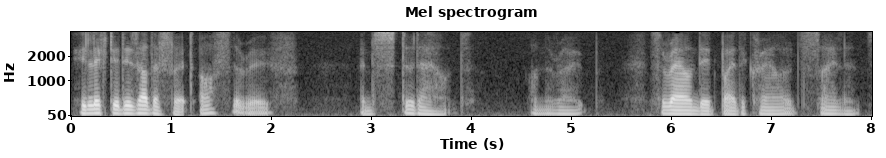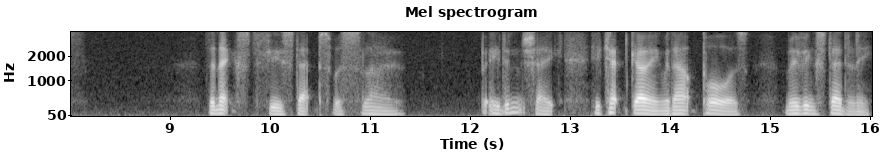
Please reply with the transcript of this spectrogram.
He lifted his other foot off the roof and stood out on the rope, surrounded by the crowd's silence. The next few steps were slow, but he didn't shake. He kept going without pause, moving steadily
